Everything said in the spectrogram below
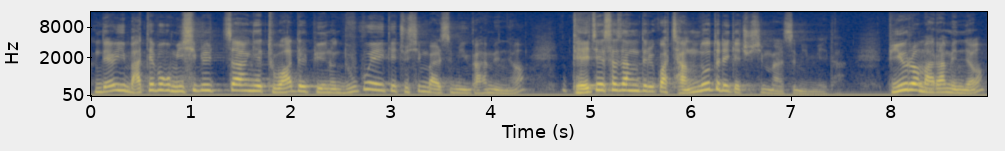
근데 이 마태복음 21장의 두 아들 비유는 누구에게 주신 말씀인가 하면요. 대제사장들과 장로들에게 주신 말씀입니다. 비유로 말하면요.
